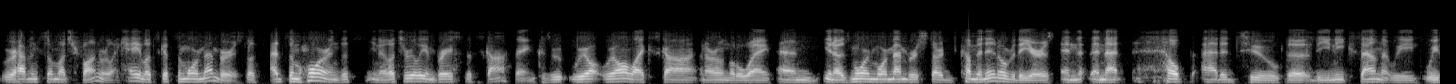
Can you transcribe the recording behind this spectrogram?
we were having so much fun. We are like, hey, let's get some more members. Let's add some horns. Let's you know, let's really embrace the ska thing because we we all we all like ska in our own little way. And you know, as more and more members started coming in over the years, and and that helped added to the the unique sound that we we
